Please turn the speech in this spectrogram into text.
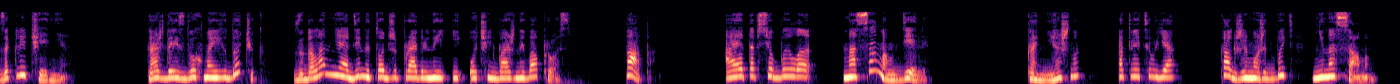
Заключение. Каждая из двух моих дочек задала мне один и тот же правильный и очень важный вопрос. «Папа, а это все было на самом деле?» «Конечно», — ответил я. «Как же может быть не на самом?»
